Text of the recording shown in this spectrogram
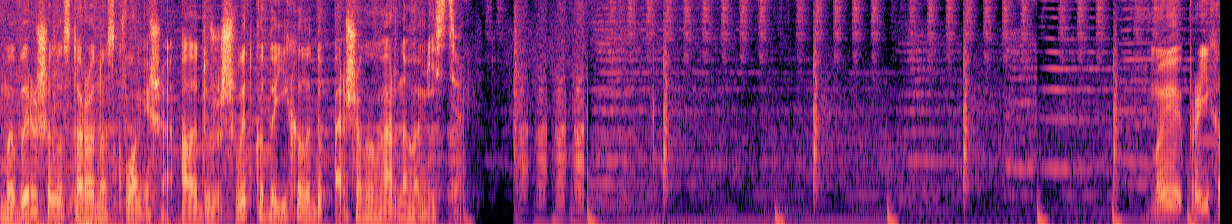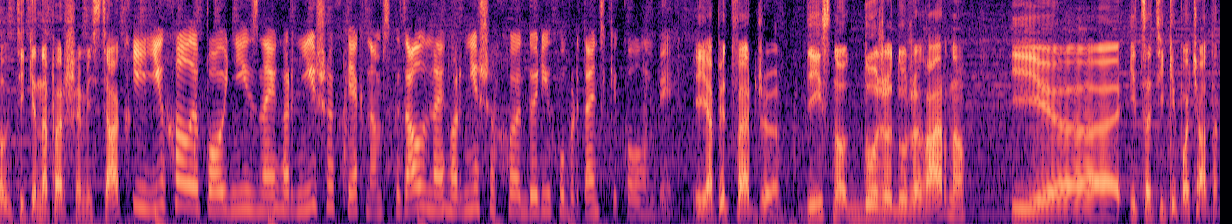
ми вирушили в сторону Сквоміша, але дуже швидко доїхали до першого гарного місця. Ми приїхали тільки на перший містяк. І їхали по одній з найгарніших, як нам сказали, найгарніших доріг у Британській Колумбії. І я підтверджую, дійсно дуже дуже гарно. І, е, і це тільки початок.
